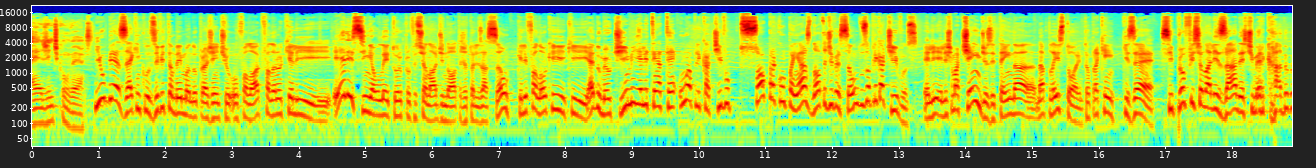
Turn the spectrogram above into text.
Aí a gente conversa. E o Biezek, inclusive, também mandou pra gente um follow-up falando que ele. Ele sim é um leitor profissional de notas de atualização. Que ele falou que, que é do meu time e ele tem até um aplicativo só pra acompanhar as notas de versão dos aplicativos. Ele, ele chama Changes e tem na, na Play Store. Então, pra quem quiser se profissionalizar neste mercado,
